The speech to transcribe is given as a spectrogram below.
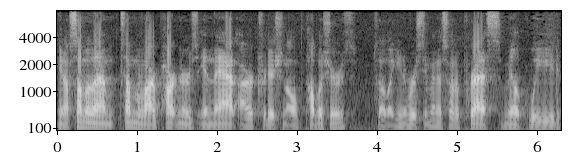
you know, some of them, some of our partners in that are traditional publishers. So like University of Minnesota Press, Milkweed.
